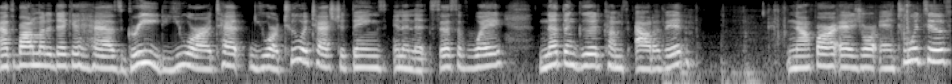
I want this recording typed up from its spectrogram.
At the bottom of the deck, it has greed. You are attached. You are too attached to things in an excessive way. Nothing good comes out of it. Now, far as your intuitive,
